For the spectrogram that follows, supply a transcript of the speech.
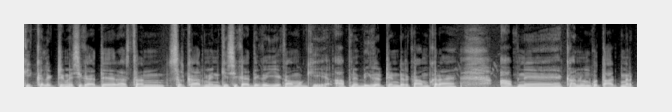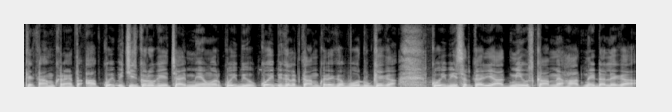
कि कलेक्ट्री में शिकायतें, राजस्थान सरकार में इनकी शिकायतें गई है कामों की, आपने बिगर टेंडर काम कराएँ, आपने कानून को ताक में रख के काम कराएँ तो आप कोई भी चीज़ करोगे, चाहे मैं हूँ और कोई भी हो, कोई भी गलत काम करेगा, वो रुकेगा। कोई भी सरकारी आदमी उस काम में हाथ नहीं डालेगा।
